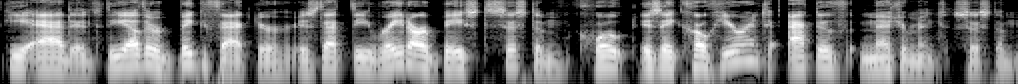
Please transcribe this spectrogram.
He added, The other big factor is that the radar based system, quote, is a coherent active measurement system.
